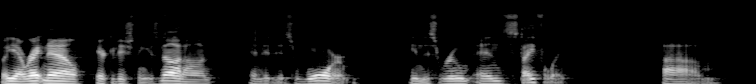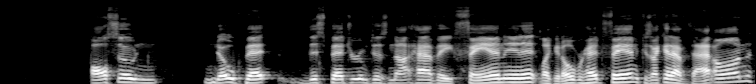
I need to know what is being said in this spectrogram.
But yeah right now air conditioning is not on and it is warm in this room and stifling um also, no bed. This bedroom does not have a fan in it, like an overhead fan, because I could have that on,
